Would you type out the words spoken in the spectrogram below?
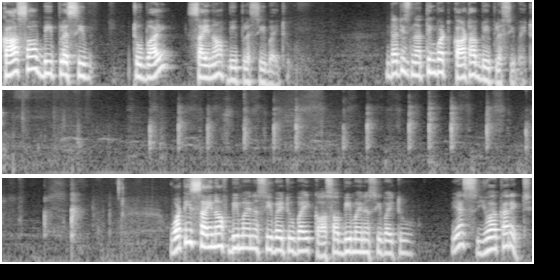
cos of b plus c 2 by sin of b plus c by 2 that is nothing but cot of b plus c by 2. What is sine of b minus c by 2 by cos of b minus c by 2? Yes, you are correct.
